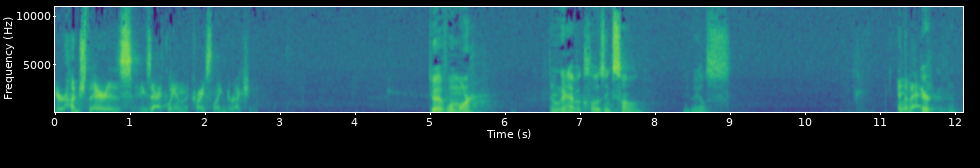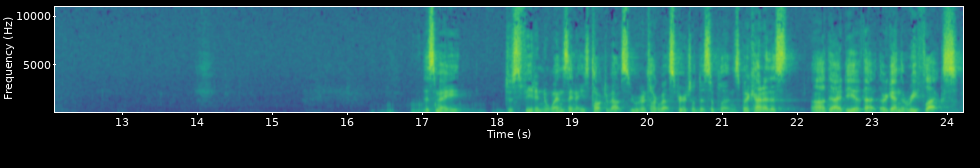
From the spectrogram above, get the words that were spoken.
your hunch there is exactly in the Christ like direction. Do I have one more? Then we're going to have a closing song. Anybody else? In the back. Eric. This may just feed into Wednesday night. He's talked about, we're going to talk about spiritual disciplines, but kind of this uh, the idea of that, again, the reflex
